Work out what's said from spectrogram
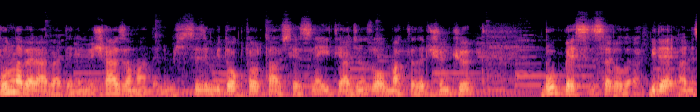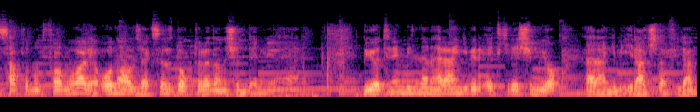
Bununla beraber denilmiş, her zaman denilmiş. Sizin bir doktor tavsiyesine ihtiyacınız olmaktadır. Çünkü bu besinsel olarak. Bir de hani supplement formu var ya onu alacaksanız doktora danışın deniliyor yani. Biyotinin bilinen herhangi bir etkileşimi yok. Herhangi bir ilaçla filan.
